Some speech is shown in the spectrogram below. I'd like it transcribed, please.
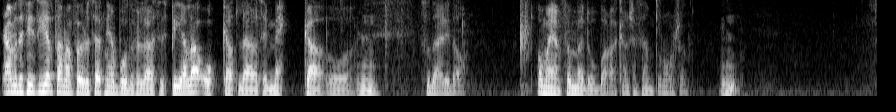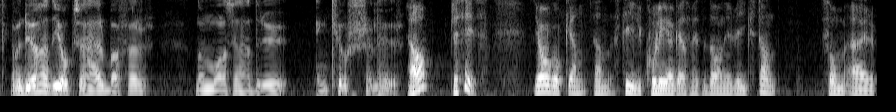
ja, men det finns ju helt andra förutsättningar både för att lära sig spela och att lära sig mecka och Mm. Sådär idag. Om man jämför med då bara kanske 15 år sedan. Ja, men du hade ju också här, bara för någon månad sedan, hade du en kurs, eller hur? Ja, precis. Jag och en, en stilkollega som heter Daniel Wikstrand som är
